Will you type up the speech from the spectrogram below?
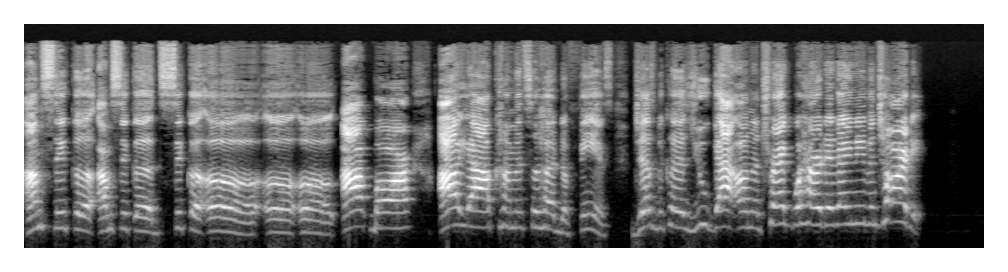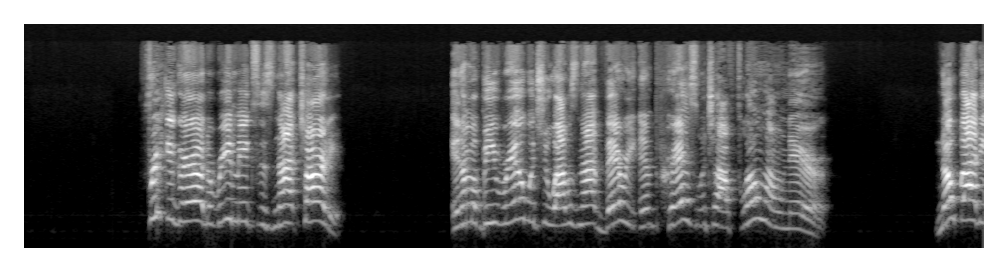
I'm sick of I'm sick of sick of uh uh uh Akbar. All y'all coming to her defense just because you got on the track with her that ain't even charted. Freaky girl, the remix is not charted. And I'm gonna be real with you. I was not very impressed with y'all flow on there. Nobody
